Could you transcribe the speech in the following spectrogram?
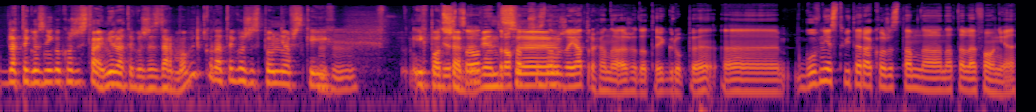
dlatego z niego korzystają, nie dlatego, że jest darmowy, tylko dlatego, że spełnia wszystkie ich mhm ich potrzeby, co, więc... Trochę przyznam, e, że ja trochę należę do tej grupy. E, głównie z Twittera korzystam na, na telefonie.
